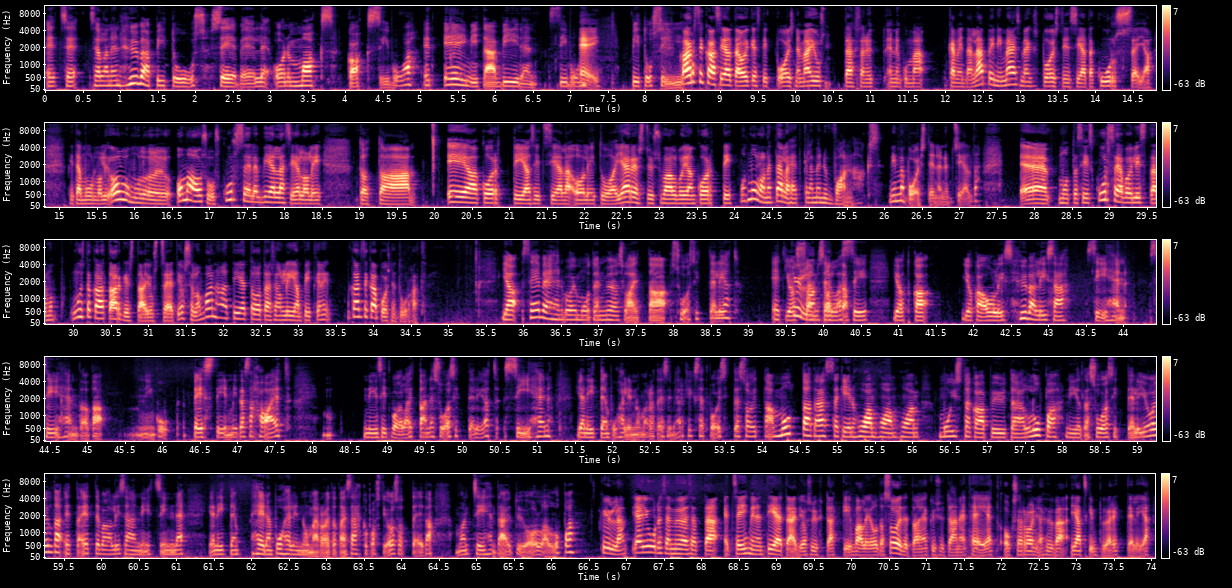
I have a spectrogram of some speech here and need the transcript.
että se sellainen hyvä pituus CVlle on maks kaksi sivua, et ei mitään viiden sivun Ei. Pituisia. Karsikaa sieltä oikeasti pois. Ne mä just tässä nyt, ennen kuin mä kävin tämän läpi, niin mä esimerkiksi poistin sieltä kursseja, mitä mulla oli ollut. Mulla oli oma osuus kursseille vielä. Siellä oli tota, EA-kortti ja sitten siellä oli tuo järjestysvalvojan kortti, mutta mulla on ne tällä hetkellä mennyt vanhaksi, niin mä poistin ne nyt sieltä. Ee, mutta siis kursseja voi lisätä, mutta muistakaa tarkistaa just se, että jos siellä on vanhaa tietoa tai se on liian pitkä, niin karsikaa pois ne turhat. Ja cv voi muuten myös laittaa suosittelijat, että jos Kyllä, on totta. sellaisia, jotka, joka olisi hyvä lisä siihen, siihen tota, niin kuin pestiin, mitä sä haet, niin sit voi laittaa ne suosittelijat siihen ja niiden puhelinnumerot esimerkiksi, että voi sitten soittaa. Mutta tässäkin huom, huom, huom, muistakaa pyytää lupa niiltä suosittelijoilta, että ette vaan lisää niitä sinne ja niiden, heidän puhelinnumeroita tai sähköpostiosoitteita, vaan siihen täytyy olla lupa. Kyllä, ja juuri se myös, että, että se ihminen tietää, että jos yhtäkkiä valiolta soitetaan ja kysytään, että hei, että onko se Ronja hyvä jätskin pyörittelijä,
